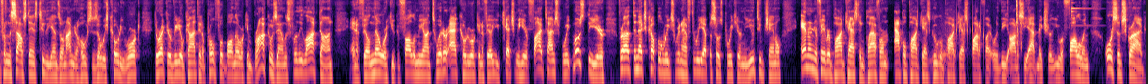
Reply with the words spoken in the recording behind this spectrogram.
From the South Stands to the end zone, I'm your host, as always, Cody Roark, director of video content at Pro Football Network and Broncos analyst for the Locked On NFL Network. You can follow me on Twitter at Cody Roark NFL. You catch me here five times per week, most of the year. For the next couple of weeks, we're going to have three episodes per week here on the YouTube channel and on your favorite podcasting platform Apple Podcasts, Google Podcasts, Spotify, or the Audacy app. Make sure that you are following or subscribed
